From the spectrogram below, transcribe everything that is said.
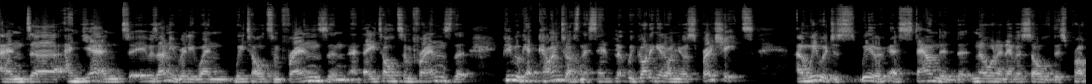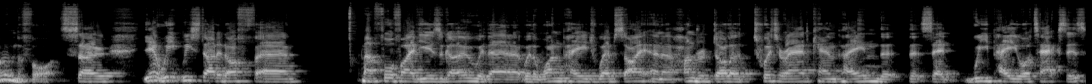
And uh, and yeah and it was only really when we told some friends and, and they told some friends that people kept coming to us and they said look we've got to get on your spreadsheets. And we were just we were astounded that no one had ever solved this problem before. So yeah we we started off uh, about four or five years ago with a with a one page website and a hundred dollar Twitter ad campaign that that said we pay your taxes,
